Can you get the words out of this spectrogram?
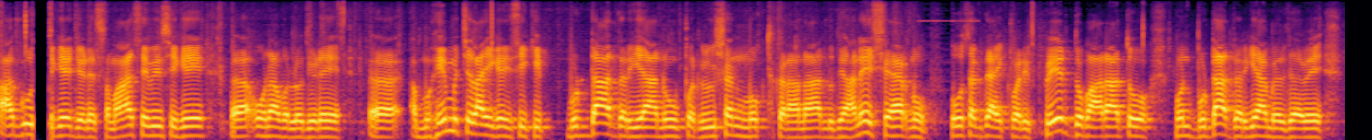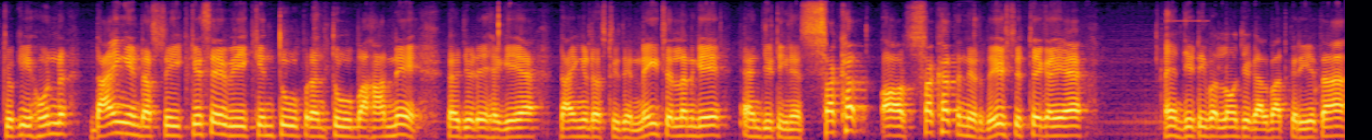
ਆਗੂ ਸੀਗੇ ਜਿਹੜੇ ਸਮਾਜ ਸੇਵੀ ਸੀਗੇ ਅ, ਉਹਨਾਂ ਵੱਲੋਂ ਜਿਹੜੇ ਮੁਹਿੰਮ ਚਲਾਈ ਗਈ ਸੀ ਕਿ ਬੁੱਢਾ ਦਰਿਆ ਨੂੰ ਪੋਲੂਸ਼ਨ ਮੁਕਤ ਕਰਾਣਾ ਲੁਧਿਆਣੇ ਸ਼ਹਿਰ ਨੂੰ ਹੋ ਸਕਦਾ ਇੱਕ ਵਾਰੀ ਫੇਰ ਦੁਬਾਰਾ ਤੋਂ ਹੁਣ ਬੁੱਢਾ ਦਰਿਆ ਮਿਲ ਜਾਵੇ ਕਿਉਂਕਿ ਹੁਣ ਡਾਈਂਗ ਇੰਡਸਟਰੀ ਕਿਸੇ ਵੀ ਕਿੰਤੂ ਪਰੰਤੂ ਬਹਾਨੇ ਜਿਹੜੇ ਹੈਗੇ ਆ ਡਾਈਂਗ ਇੰਡਸਟਰੀ ਦੇ ਨਹੀਂ ਚੱਲਣਗੇ। ਐਨਜੀਟੀ ਨੇ ਸਖਤ ਔਰ ਸਖਤ ਨਿਰਦੇਸ਼ ਦਿੱਤੇ ਗਏ ਹੈ। ਐਨਜੀਟੀ ਵੱਲੋਂ ਜੇ ਗੱਲਬਾਤ ਕਰੀਏ ਤਾਂ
